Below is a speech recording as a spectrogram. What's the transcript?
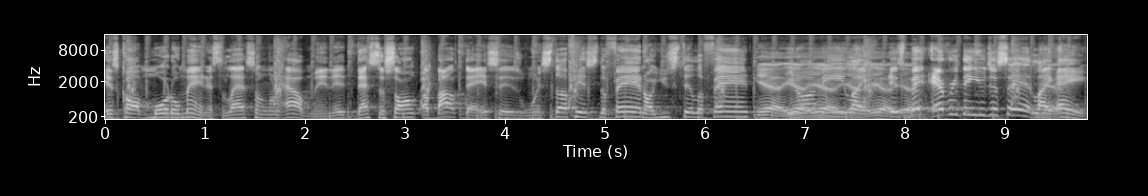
it's called Mortal Man. It's the last song on the album, and it, that's the song about that. It says, "When stuff hits the fan, are you still a fan?" Yeah, you yeah, know what yeah, I mean. yeah, like yeah, it's yeah. ba- everything you just said. Like, hey.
